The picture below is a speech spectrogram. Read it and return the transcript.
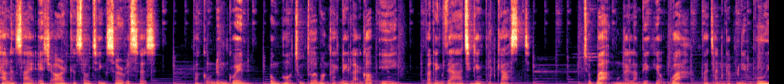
Talentside HR Consulting Services và cũng đừng quên ủng hộ chúng tôi bằng cách để lại góp ý và đánh giá trên kênh podcast. Chúc bạn một ngày làm việc hiệu quả và tràn ngập niềm vui.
